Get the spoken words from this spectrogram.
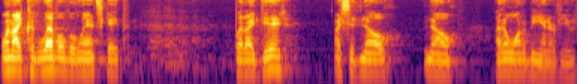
when I could level the landscape? But I did. I said, no, no, I don't want to be interviewed.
